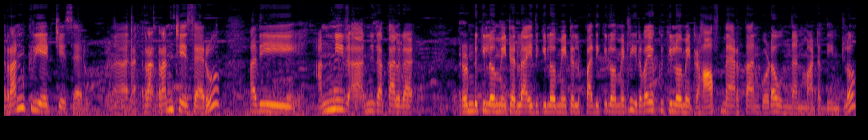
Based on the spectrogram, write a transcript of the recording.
రన్ క్రియేట్ చేశారు. ర- రన్ చేశారు. అది అన్ని అన్ని రకాలుగా రెండు కిలోమీటర్లు ఐదు కిలోమీటర్లు పది కిలోమీటర్లు ఇరవై ఒక్క కిలోమీటర్ హాఫ్ మ్యారథాన్ కూడా ఉందన్నమాట దీంట్లో.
